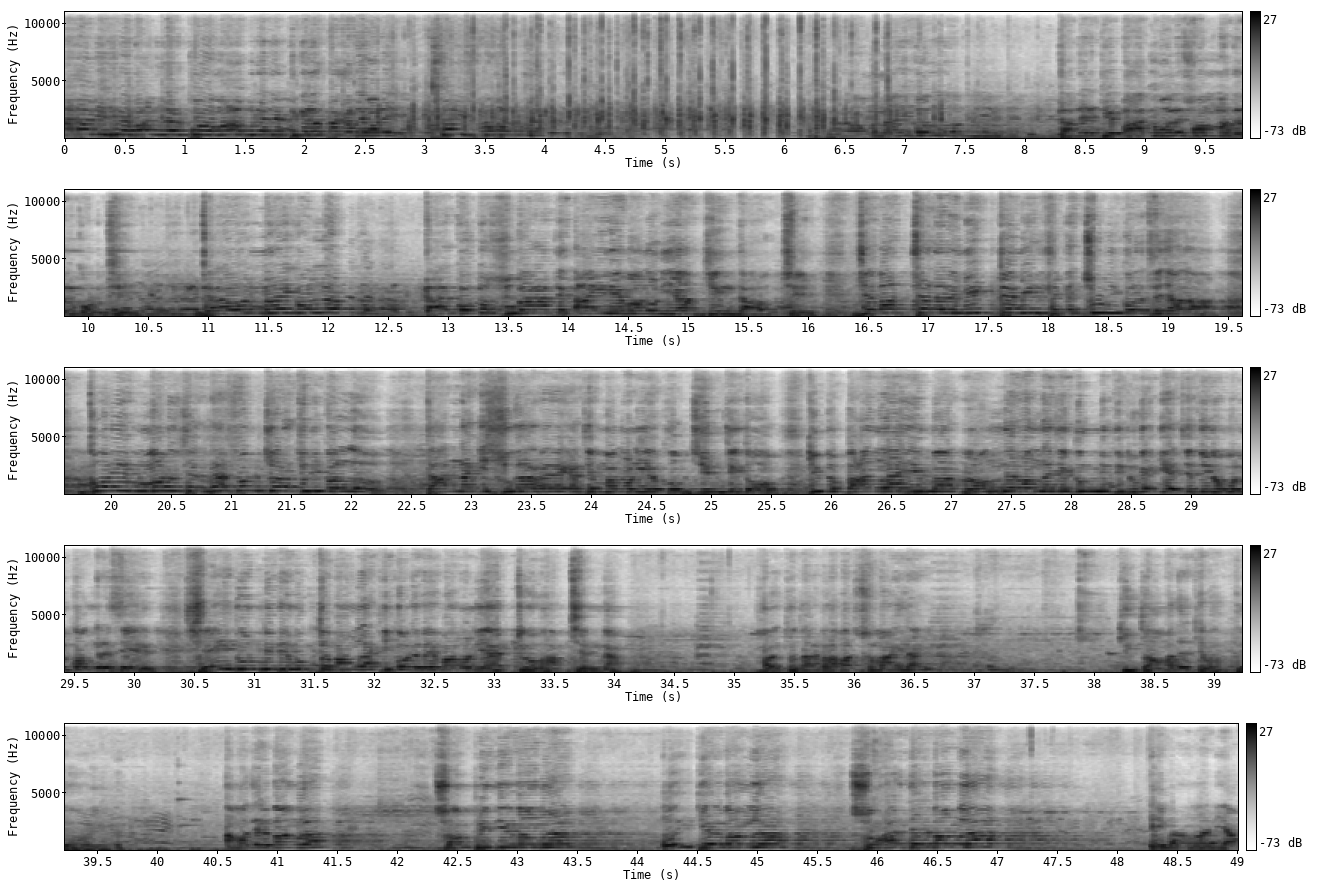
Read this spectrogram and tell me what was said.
আগামী দিনে বাংলার কোনো মা বোনেদের দিকে না তাকাতে পারে। সেই সকাল যারা অন্যায় করল, তাদেরকে বাঘ বলে সম্বোধন করছে যারা অন্যায় করল তার কত সুগার আছে তাই নিয়ে চিন্তা হচ্ছে। যে বাচ্চাদের মিড ডে মিল থেকে চুরি করেছে যারা, গরিব মানুষের রেশন চোরা চুরি করল, তার নাকি সুগার হয়ে গেছে মাননীয় খুব চিন্তিত। কিন্তু বাংলায় রন্ধে রন্ধে যে দুর্নীতি ঢুকে গিয়েছে তৃণমূল কংগ্রেসের, সেই দুর্নীতি মুক্ত বাংলা কি করবে মাননীয় একটুও ভাবছেন না। হয়তো তার ভাবার সময় নাই, কিন্তু আমাদেরকে ভাবতে হবে। আমাদের বাংলা, সম্প্রীতির বাংলা বাংলা সোহার্দের বাংলা। এই বাংলা নিয়ে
